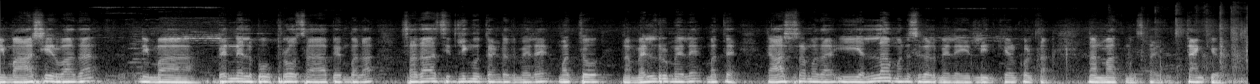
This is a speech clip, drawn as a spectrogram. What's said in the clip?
ನಿಮ್ಮ ಆಶೀರ್ವಾದ, ನಿಮ್ಮ ಬೆನ್ನೆಲುಬು, ಪ್ರೋತ್ಸಾಹ, ಬೆಂಬಲ ಸದಾ ಸಿದ್ಲಿಂಗು ತಂಡದ ಮೇಲೆ ಮತ್ತು ನಮ್ಮೆಲ್ಲರ ಮೇಲೆ ಮತ್ತೆ ಆಶ್ರಮದ ಈ ಎಲ್ಲ ಮನಸ್ಸುಗಳ ಮೇಲೆ ಇರಲಿ ಕೇಳ್ಕೊಳ್ತಾ ನಾನು ಮಾತು ಮುಗಿಸ್ತಾ ಇದ್ದೀನಿ. ಥ್ಯಾಂಕ್ ಯು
